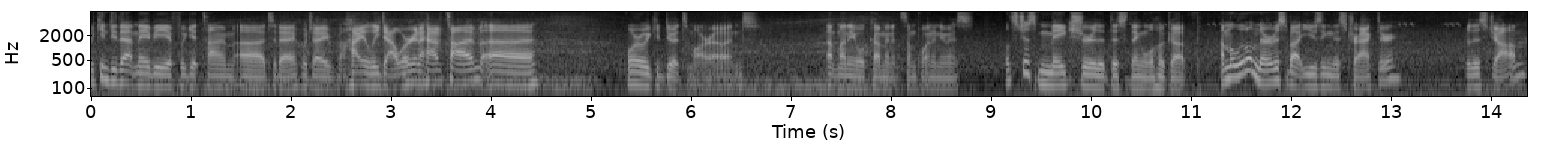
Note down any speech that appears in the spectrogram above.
we can do that maybe if we get time uh, today, which I highly doubt we're gonna have time. Uh, or we could do it tomorrow, and that money will come in at some point, anyways. Let's just make sure that this thing will hook up. I'm a little nervous about using this tractor for this job.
